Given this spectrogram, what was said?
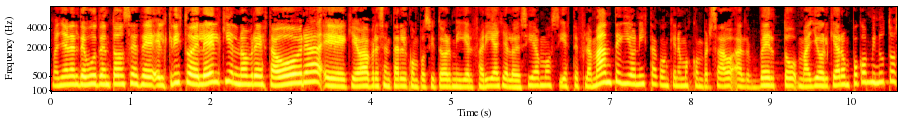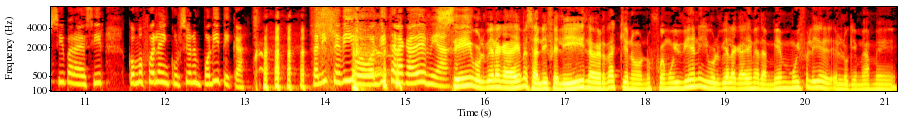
Mañana el debut entonces de El Cristo del Elqui, el nombre de esta obra, eh, que va a presentar el compositor Miguel Farías, ya lo decíamos, y este flamante guionista con quien hemos conversado, Alberto Mayol. Quedaron pocos minutos, sí, para decir cómo fue la incursión en política. Saliste vivo, volviste a la academia. Sí, volví a la academia, salí feliz, la verdad es que no, no fue muy bien y volví a la academia también muy feliz, es lo que más me,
